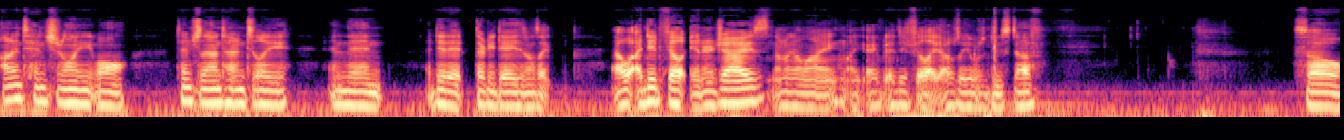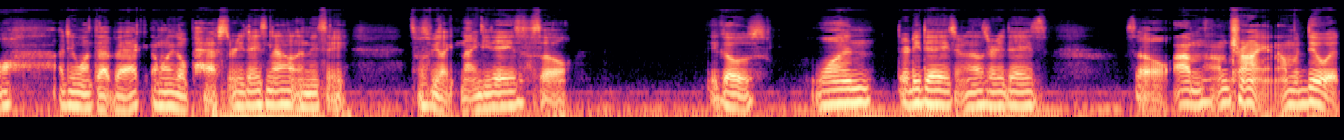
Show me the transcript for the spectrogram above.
unintentionally. Well, intentionally, unintentionally, and then I did it 30 days, and I was like, I, I did feel energized. I'm not gonna lie. Like, I, I did feel like I was able to do stuff. So, I do want that back. I want to go past 30 days now, and they say it's supposed to be like 90 days. So it goes one 30 days or another 30 days. So I'm I'm trying. I'm gonna do it.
